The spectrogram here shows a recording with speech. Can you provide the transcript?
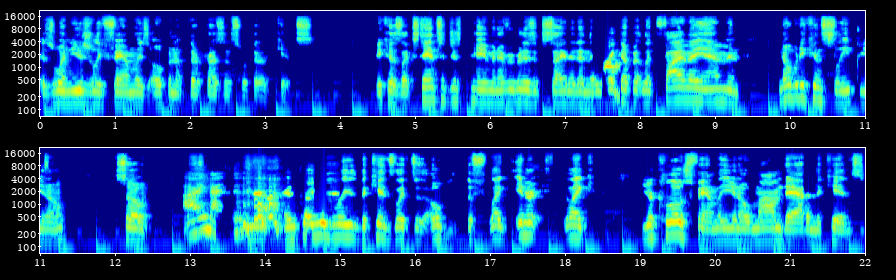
is when usually families open up their presents with their kids. Because like Santa just came and everybody's excited and they wake up at like 5 a.m. and nobody can sleep, you know. So I imagine. and so usually the kids like to open the like inner like your close family, you know, mom, dad, and the kids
